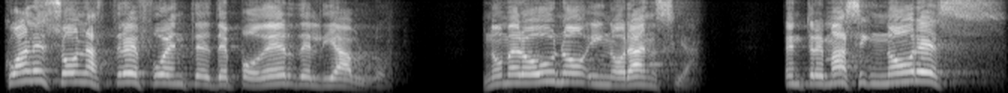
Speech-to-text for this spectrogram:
¿Cuáles son las tres fuentes de poder del diablo? Número uno, ignorancia. Entre más ignores,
